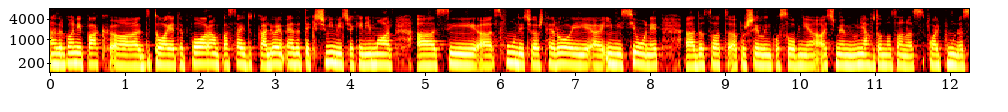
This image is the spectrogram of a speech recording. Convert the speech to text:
Na tregoni pak uh, detajet e para, më pastaj do të kalojmë edhe tek çmimi që keni marrë uh, si uh, së fundi që është heroi uh, i misionit. Do të thotë për Shellin Kosovë një çmim mjaft domethënës falë punës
